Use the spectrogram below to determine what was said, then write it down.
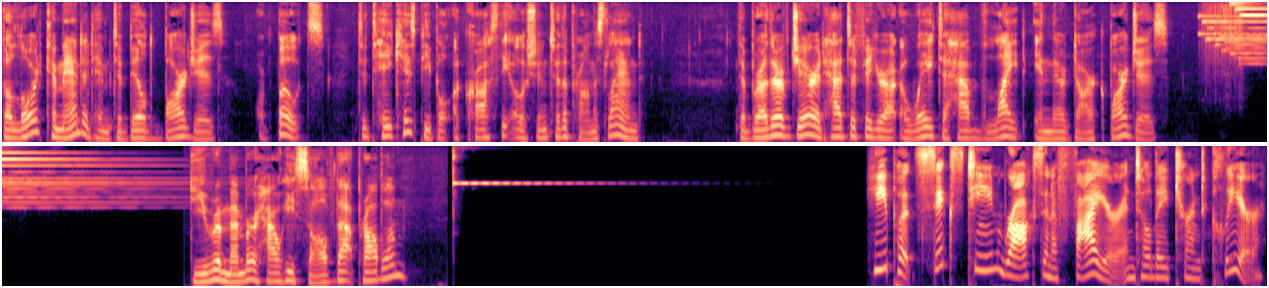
The Lord commanded him to build barges, or boats, to take his people across the ocean to the promised land. The brother of Jared had to figure out a way to have light in their dark barges. Do you remember how he solved that problem? He put 16 rocks in a fire until they turned clear.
